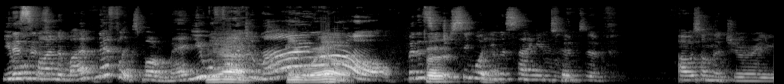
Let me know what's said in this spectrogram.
You This will is- find a mo- Netflix model, man. You will Yeah, find your mom. you will. Wow. But it's But- interesting what yeah. you were saying in Mm. terms of. I was on the jury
